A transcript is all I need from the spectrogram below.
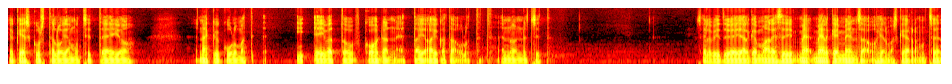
ja keskusteluja, mutta sitten ei ole näkökulmat eivät ole kohdanneet tai aikataulut. Et en ole nyt sitten selviytyjen jälkeen. Mä olin siinä me, melkein Mensa-ohjelmassa kerran, mutta sen,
